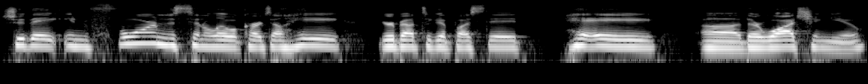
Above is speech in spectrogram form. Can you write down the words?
So they inform the Sinaloa cartel hey, you're about to get busted. Hey, uh, they're watching you.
